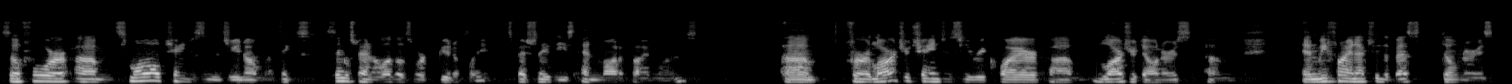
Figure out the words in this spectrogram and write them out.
So for um, small changes in the genome, I think single stranded oligos work beautifully, especially these N-modified ones. Um, for larger changes, you require um, larger donors, um, and we find actually the best donor is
